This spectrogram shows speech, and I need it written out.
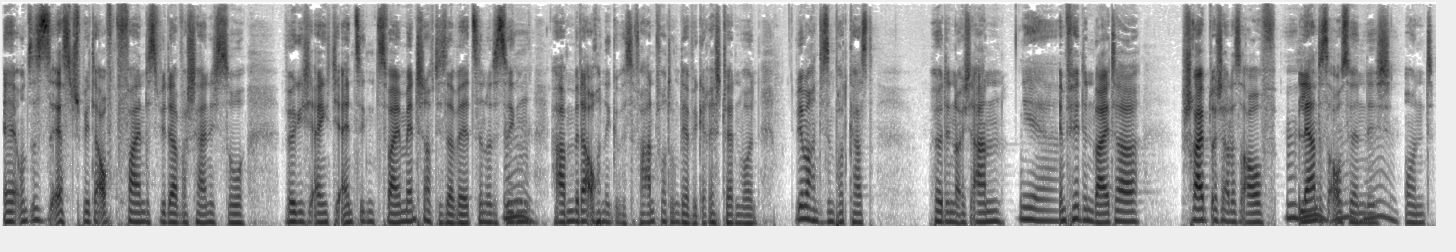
Äh, uns ist es erst später aufgefallen, dass wir da wahrscheinlich so wirklich eigentlich die einzigen zwei Menschen auf dieser Welt sind und deswegen Mhm. haben wir da auch eine gewisse Verantwortung, der wir gerecht werden wollen. Wir machen diesen Podcast. Hört ihn euch an, Ja. empfehlt ihn weiter, schreibt euch alles auf, Mhm, lernt es auswendig und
